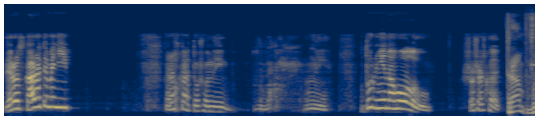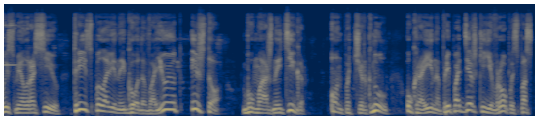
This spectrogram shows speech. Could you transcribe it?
Не розкажете мені? Не розкажете, що вони. Дурні на голову. Що ще сказати? Трамп высмеял Россию. Три с половиной года воюют, и что? Бумажный тигр. Он подчеркнул, Украина при поддержке Европы способна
